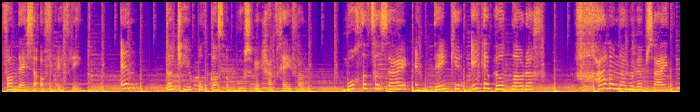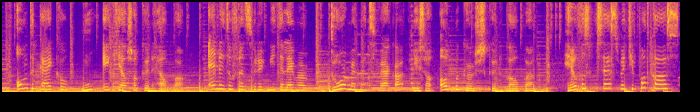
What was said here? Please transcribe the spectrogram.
van deze aflevering. En dat je je podcast een boost weer gaat geven. Mocht dat zo zijn en denk je, ik heb hulp nodig, ga dan naar mijn website om te kijken hoe ik jou zou kunnen helpen. En dit hoeft natuurlijk niet alleen maar door met me te werken. Je zal ook mijn cursus kunnen kopen. Heel veel succes met je podcast!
